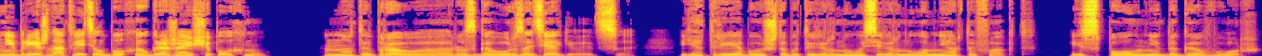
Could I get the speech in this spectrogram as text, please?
Небрежно ответил Бог и угрожающе полыхнул. «Но ты права, разговор затягивается. Я требую, чтобы ты вернулась и вернула мне артефакт. Исполни договор».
